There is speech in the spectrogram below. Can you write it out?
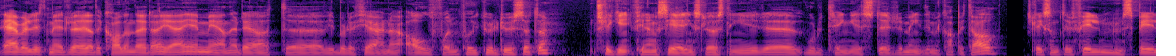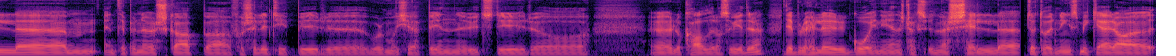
Jeg er vel litt mer radikal enn deg. da. Jeg mener det at uh, vi burde fjerne all form for kulturstøtte. Slike finansieringsløsninger uh, hvor du trenger større mengder med kapital, slik som til film, spill, uh, entreprenørskap av forskjellige typer, hvor du må kjøpe inn utstyr og lokaler osv. Det burde heller gå inn i en slags universell støtteordning som ikke er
